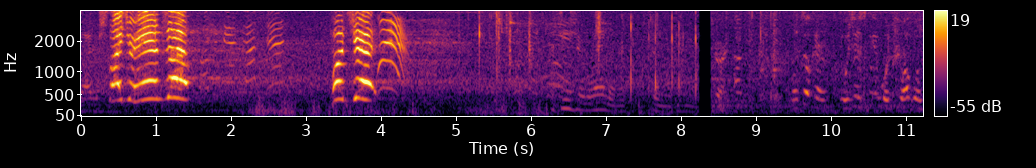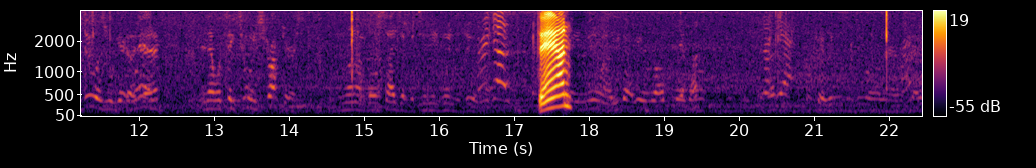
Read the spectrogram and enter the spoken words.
rider. Slide your hands up! Punch it! It's easier to land on it. That's okay. We'll just get, what, what we'll do is we'll get wind, and then we'll take two instructors and run on both sides of it till we need wind to do it. Dan? Meanwhile, you got your rod pulled on? Okay, we can do all that, okay?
